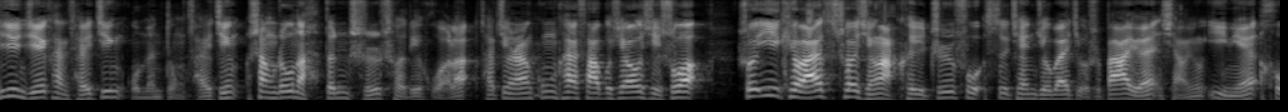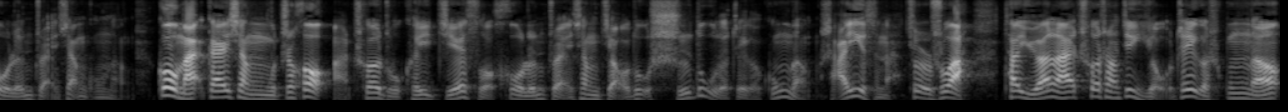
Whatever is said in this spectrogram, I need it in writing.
齐俊杰看财经，我们懂财经。上周呢，奔驰彻底火了，他竟然公开发布消息说。说 EQS 车型啊，可以支付四千九百九十八元，享用一年后轮转向功能。购买该项目之后啊，车主可以解锁后轮转向角度十度的这个功能。啥意思呢？就是说啊，他原来车上就有这个功能，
